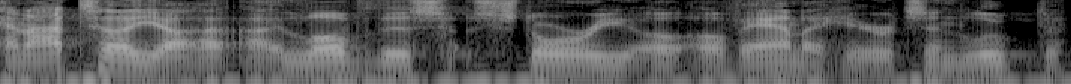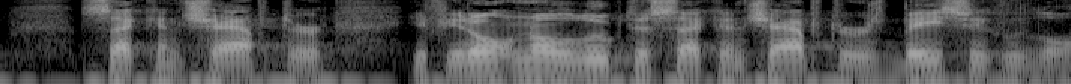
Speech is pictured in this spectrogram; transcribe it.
And I tell you, I, love this story of, of, Anna here. It's in Luke, the second chapter. If you don't know, Luke, the second chapter is basically the,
